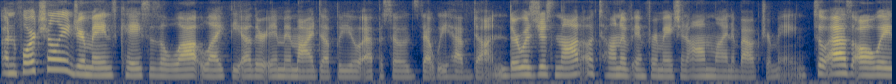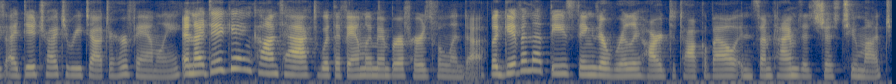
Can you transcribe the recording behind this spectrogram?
Unfortunately, Jermain's case is a lot like the other MMIW episodes that we have done. There was just not a ton of information online about Jermain. So, as always, I did try to reach out to her family, and I did get in contact with a family member of hers, Valinda. But given that these things are really hard to talk about and sometimes it's just too much,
